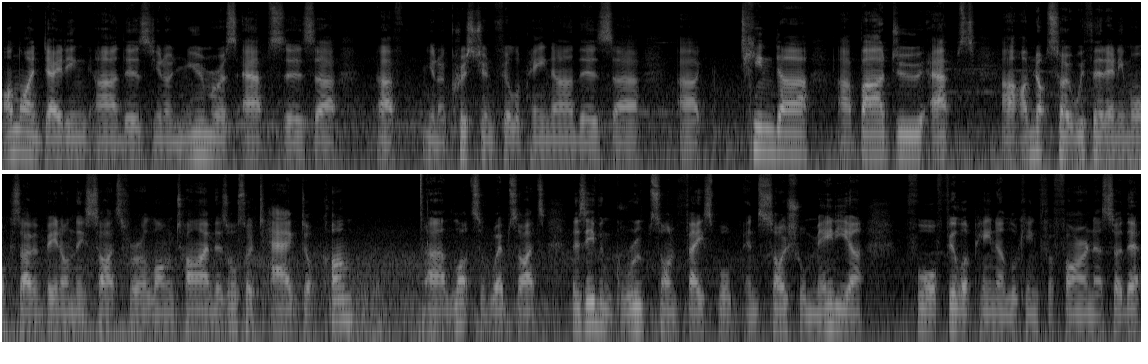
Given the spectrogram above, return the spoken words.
Online dating, uh, there's, you know, numerous apps. There's, uh, uh, you know, Christian Filipina. There's uh, Tinder, Badoo apps. Uh, I'm not so with it anymore because I haven't been on these sites for a long time. There's also tag.com. Uh, lots of websites. There's even groups on Facebook and social media for Filipina looking for foreigners. So there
